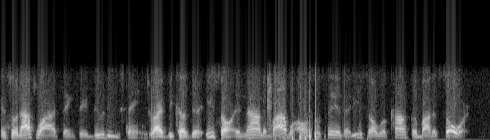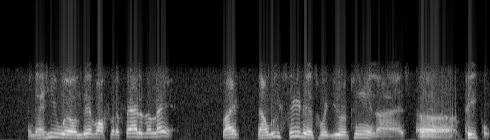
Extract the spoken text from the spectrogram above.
And so that's why I think they do these things, right? Because they're Esau. And now the Bible also says that Esau will conquer by the sword and that he will live off of the fat of the land, right? Now we see this with Europeanized uh, people,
